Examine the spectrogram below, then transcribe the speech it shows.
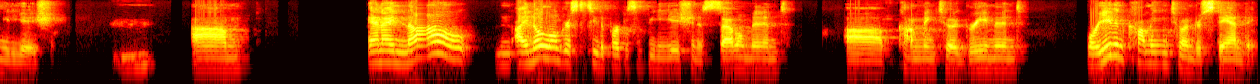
mediation mm-hmm. Um, and i now i no longer see the purpose of mediation as settlement uh, coming to agreement, or even coming to understanding.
